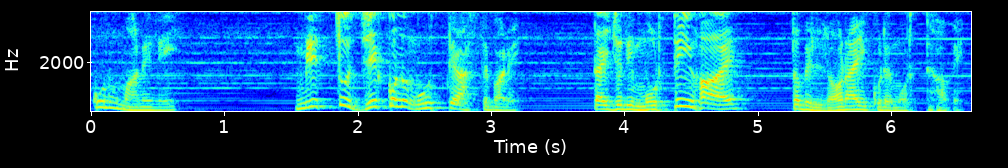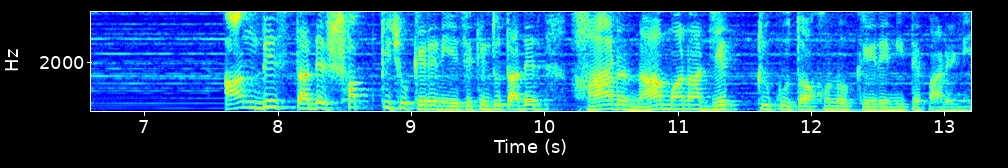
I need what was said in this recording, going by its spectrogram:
কোনো মানে নেই। মৃত্যু যে কোনো মুহূর্তে আসতে পারে। তাই যদি মরতেই হয়, তবে লড়াই করে মরতে হবে। আন্দিস তাদের সব কিছু কেড়ে নিয়েছে, কিন্তু তাদের হার না মানা যেটুকু তখনও কেড়ে নিতে পারেনি।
